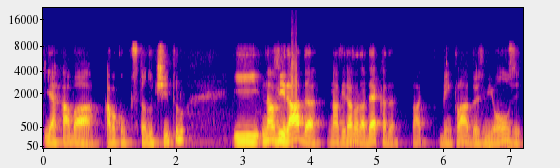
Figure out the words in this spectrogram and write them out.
e acaba, acaba conquistando o título. E na virada, na virada da década, tá? Bem claro, 2011,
